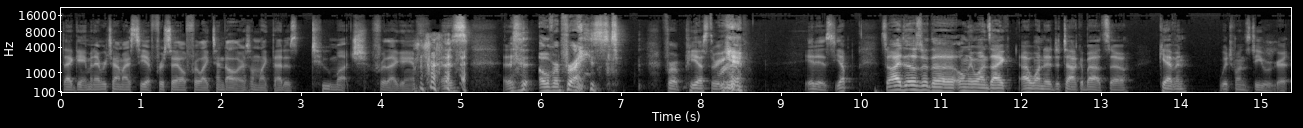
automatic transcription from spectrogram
that game. And every time I see it for sale for like ten dollars, I'm like, that is too much for that game. That is, that is overpriced for a PS3 game. It is. Yep. So I, those are the only ones I I wanted to talk about. So Kevin, which ones do you regret?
